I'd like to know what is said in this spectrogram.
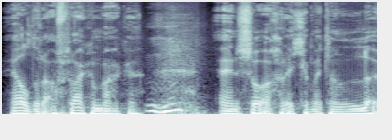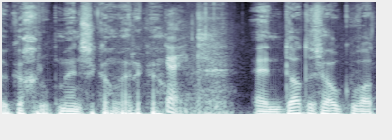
Heldere afspraken maken. En zorgen dat je met een leuke groep mensen kan werken. Kijk, En dat is ook wat,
